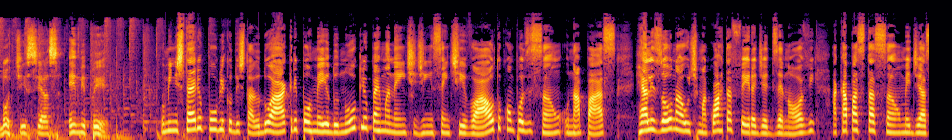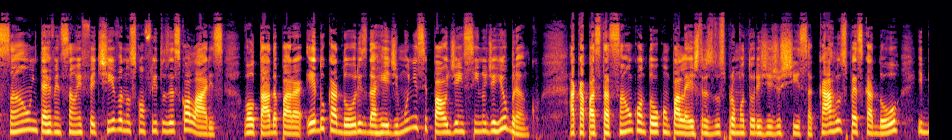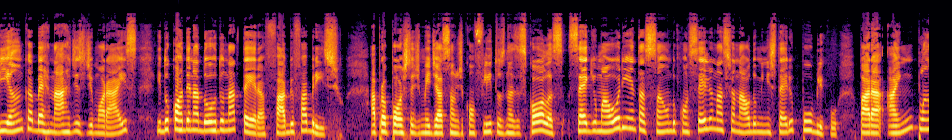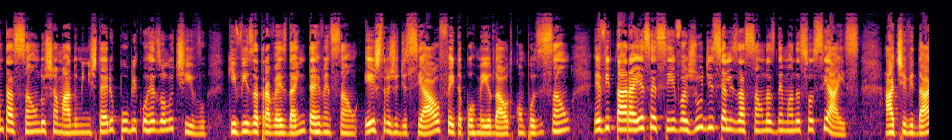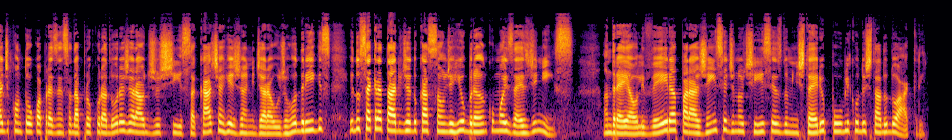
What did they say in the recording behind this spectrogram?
Notícias MP. O Ministério Público do Estado do Acre, por meio do Núcleo Permanente de Incentivo à Autocomposição, o NAPAS, realizou na última quarta-feira, dia 19, a capacitação, mediação e intervenção efetiva nos conflitos escolares, voltada para educadores da Rede Municipal de Ensino de Rio Branco. A capacitação contou com palestras dos promotores de justiça Carlos Pescador e Bianca Bernardes de Moraes e do coordenador do Natera, Fábio Fabrício. A proposta de mediação de conflitos nas escolas segue uma orientação do Conselho Nacional do Ministério Público para a implantação do chamado Ministério Público Resolutivo, que visa, através da intervenção extrajudicial feita por meio da autocomposição, evitar a excessiva judicialização das demandas sociais. A atividade contou com a presença da Procuradora-Geral de Justiça, Cátia Rejane de Araújo Rodrigues, e do secretário de Educação de Rio Branco, Moisés Diniz. Andréia Oliveira, para a Agência de Notícias do Ministério Público do Estado do Acre.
